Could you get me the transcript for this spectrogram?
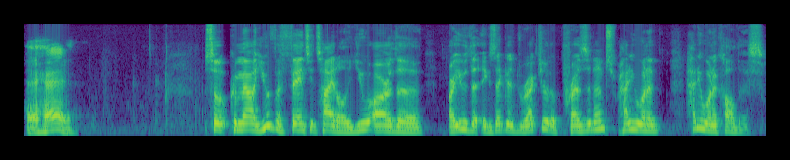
Hey, hey. So Kamau, you have a fancy title. You are the are you the executive director, the president? How do you want to how do you want to call this?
